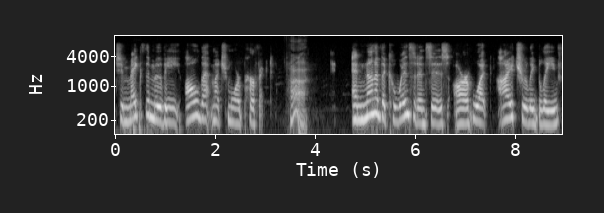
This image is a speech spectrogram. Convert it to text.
to make the movie all that much more perfect. huh. And none of the coincidences are what I truly believe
